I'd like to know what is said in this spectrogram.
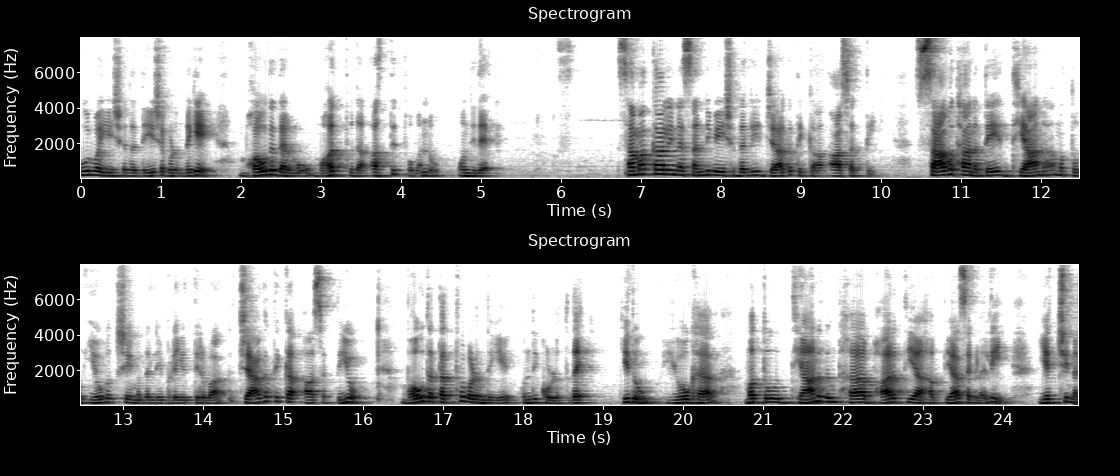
ಪೂರ್ವ ಏಷ್ಯಾದ ದೇಶಗಳೊಂದಿಗೆ ಬೌದ್ಧ ಧರ್ಮವು ಮಹತ್ವದ ಅಸ್ತಿತ್ವವನ್ನು ಹೊಂದಿದೆ. ಸಮಕಾಲೀನ ಸನ್ನಿವೇಶದಲ್ಲಿ ಜಾಗತಿಕ ಆಸಕ್ತಿ, ಸಾವಧಾನತೆ, ಧ್ಯಾನ ಮತ್ತು ಯೋಗಕ್ಷೇಮದಲ್ಲಿ ಬೆಳೆಯುತ್ತಿರುವ ಜಾಗತಿಕ ಆಸಕ್ತಿಯು ಬೌದ್ಧ ತತ್ವಗಳೊಂದಿಗೆ ಹೊಂದಿಕೊಳ್ಳುತ್ತದೆ. ಇದು ಯೋಗ ಮತ್ತು ಧ್ಯಾನದಂತಹ ಭಾರತೀಯ ಅಭ್ಯಾಸಗಳಲ್ಲಿ ಹೆಚ್ಚಿನ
